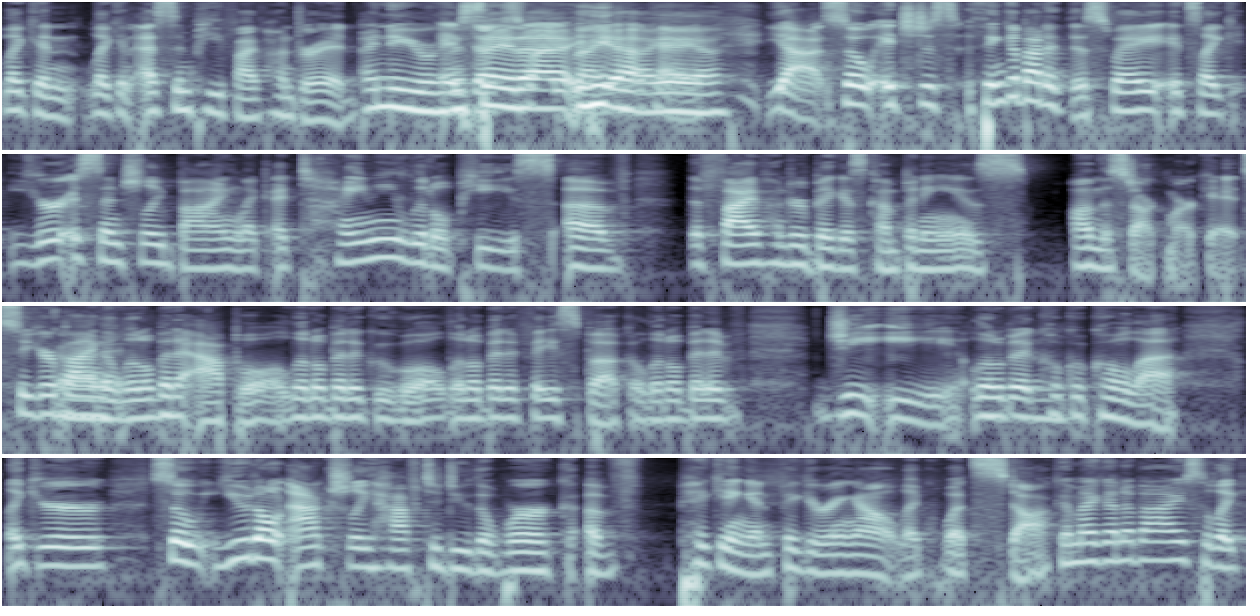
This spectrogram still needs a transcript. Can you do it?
like an like an S&P 500 I knew you were gonna say that. fund, right? Yeah, yeah, yeah. Yeah. So it's just think about it this way. It's like you're essentially buying like a tiny little piece of the 500 biggest companies on the stock market. So you're buying it. a little bit of Apple, a little bit of Google, a little bit of Facebook, a little bit of GE, a little bit of Mm-hmm. Coca-Cola. Like you're so you don't actually have to do the work of picking and figuring out like what stock am I going to buy? So like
